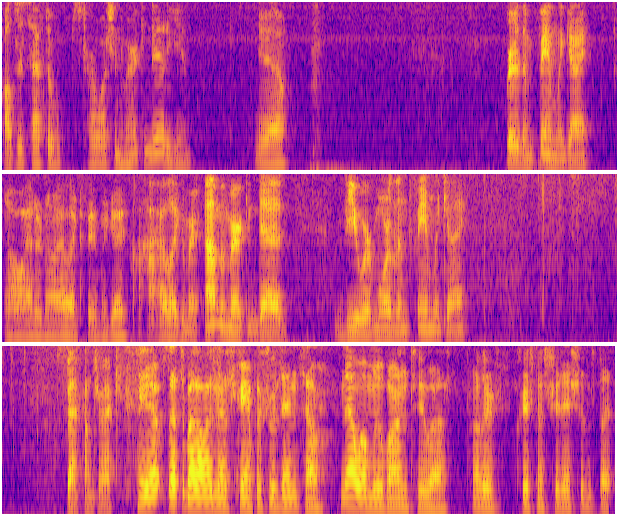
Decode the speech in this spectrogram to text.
I'll just have to start watching American Dad again. Yeah. Better than Family Guy. Oh, I don't know. I like Family Guy. I like Amer. I'm American Dad viewer more than Family Guy. Back on track. Yep, that's about all I know. Krampus was in. So now we'll move on to uh, other Christmas traditions. But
